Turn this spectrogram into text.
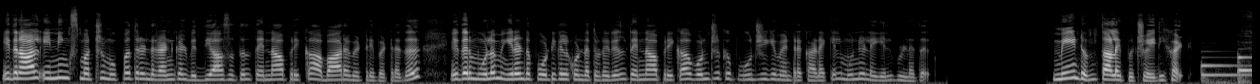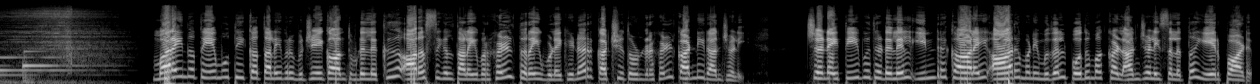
இதனால் இன்னிங்ஸ் மற்றும் முப்பத்தி இரண்டு ரன்கள் வித்தியாசத்தில் தென்னாப்பிரிக்கா அபார வெற்றி பெற்றது. இதன் மூலம் இரண்டு போட்டிகள் கொண்ட தொடரில் தென்னாப்பிரிக்கா ஒன்றுக்கு பூஜ்ஜியம் என்ற கணக்கில் முன்னிலையில் உள்ளது. மீண்டும் தலைப்புச் செய்திகள். மறைந்த தேமுதிக தலைவர் விஜயகாந்த் உடலுக்கு அரசியல் தலைவர்கள் திரையுலகினர் கட்சித் தொண்டர்கள் கண்ணீர் அஞ்சலி. சென்னை தீவுத்திடலில் இன்று காலை ஆறு மணி முதல் பொதுமக்கள் அஞ்சலி செலுத்த ஏற்பாடு.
